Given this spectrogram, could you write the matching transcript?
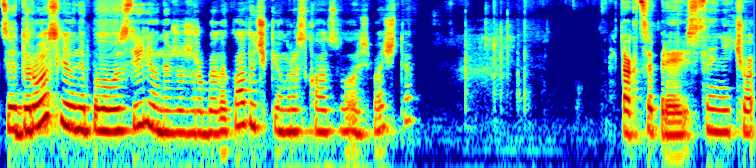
Це дорослі, вони половозрілі, вони вже зробили кладочки, я вам розказувала. Ось бачите? Так, це приріст. Це нічого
